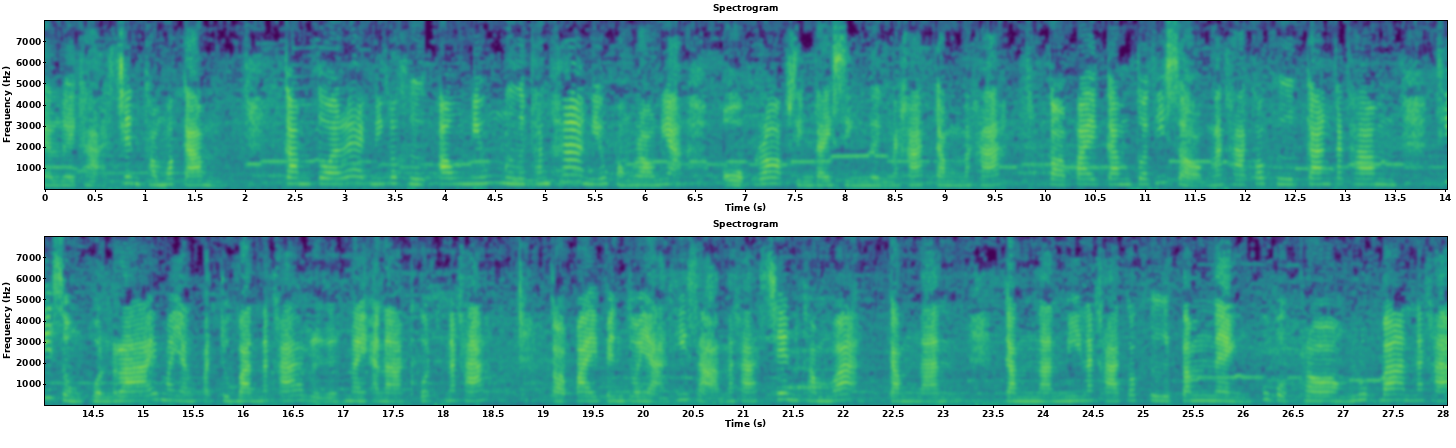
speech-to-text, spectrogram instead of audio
กันเลยค่ะ เช่นคำว่ากรรมกรรมตัวแรกนี้ก็คือเอานิ้วมือทั้ง 5 นิ้วของเราเนี่ยโอบรอบสิ่งใดสิ่งหนึ่งนะคะ กรรมนะคะ ต่อไปกรรมตัวที่สองนะคะก็คือการกระทำที่ส่งผลร้ายมายังปัจจุบันนะคะ หรือในอนาคตนะคะ ต่อไปเป็นตัวอย่างที่สามนะคะ เช่นคำว่า กำนัน กำนันนี้นะคะก็คือตำแหน่งผู้ปกครองลูกบ้านนะคะ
